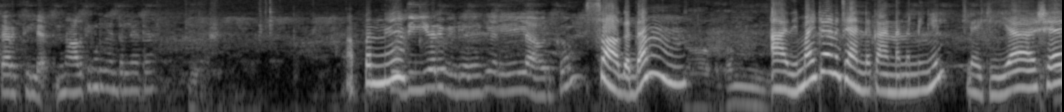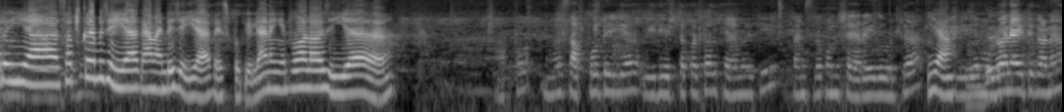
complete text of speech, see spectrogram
തിരക്കില്ല. നാളത്തെ കൂടി കണ്ടല്ലേ ഏട്ടാ ഈയൊരു പുതിയൊരു വീഡിയോയിലേക്ക് എല്ലാവർക്കും സ്വാഗതം. ആദ്യമായിട്ടാണ് ചാനൽ കാണണമെന്നുണ്ടെങ്കിൽ ലൈക്ക് ചെയ്യുക ഷെയർ ചെയ്യുക സബ്സ്ക്രൈബ് ചെയ്യുക കമന്റ് ചെയ്യുക ഫേസ്ബുക്കിലാണെങ്കിൽ ഫോളോ ചെയ്യുക. അപ്പോൾ നിങ്ങൾ സപ്പോർട്ട് ചെയ്യുക വീഡിയോ ഇഷ്ടപ്പെട്ടാൽ ഫാമിലിക്ക് ഫ്രണ്ട്സിലൊക്കെ ഒന്ന് ഷെയർ ചെയ്ത് കൊടുക്കുക. വീഡിയോ മുഴുവനായിട്ട് കാണുക.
